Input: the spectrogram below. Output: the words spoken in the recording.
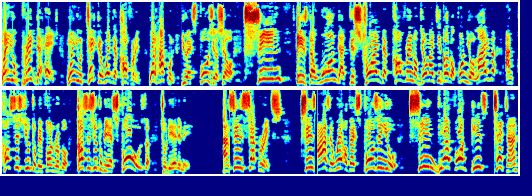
When you break the hedge, when you take away the covering, what happened? You expose yourself. Sin is the one that destroyed the covering of the Almighty God upon your life and causes you to be vulnerable, causes you to be exposed to the enemy. And sin separates. Sin has a way of exposing you. Sin therefore gives Satan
